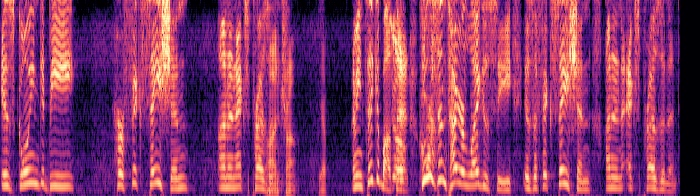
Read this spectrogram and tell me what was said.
is going to be her fixation on an ex-president. On Trump. Yep. I mean, think about So, that. Whose entire legacy is a fixation on an ex-president?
